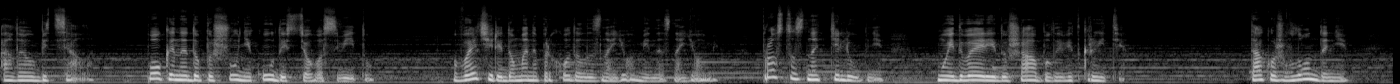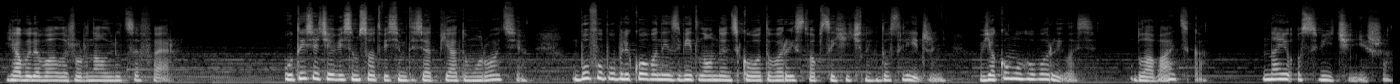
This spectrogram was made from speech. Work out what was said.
але обіцяла, поки не допишу нікуди з цього світу. Ввечері до мене приходили знайомі й незнайомі, просто знаттєлюбні, мої двері і душа були відкриті. Також в Лондоні я видавала журнал Люцифер. У 1885 році був опублікований звіт Лондонського товариства психічних досліджень, в якому говорилось Блаватська найосвіченіша,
